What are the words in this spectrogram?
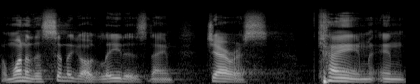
And one of the synagogue leaders, named Jairus, came and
